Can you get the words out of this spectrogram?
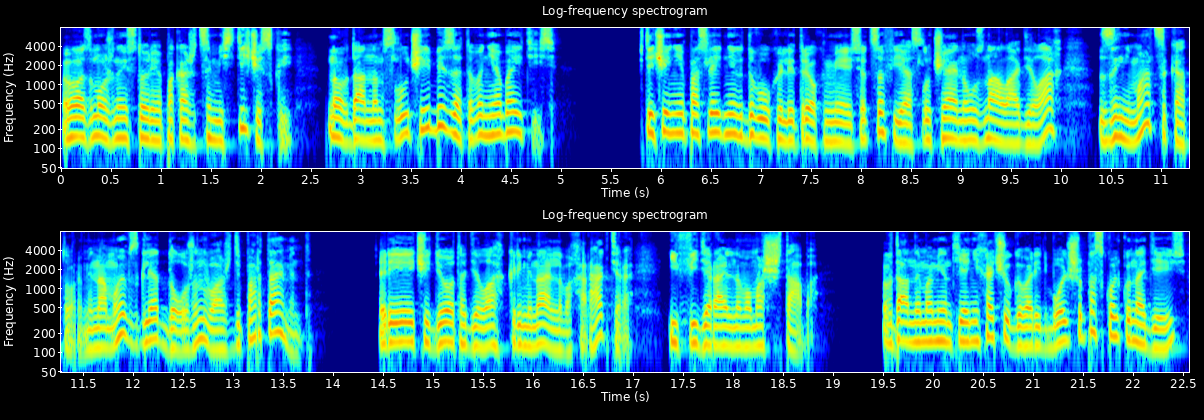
Возможно, история покажется мистической, но в данном случае без этого не обойтись. Течение последних двух или трех месяцев я случайно узнала о делах, заниматься которыми, на мой взгляд, должен ваш департамент. Речь идет о делах криминального характера и федерального масштаба. В данный момент я не хочу говорить больше, поскольку надеюсь,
